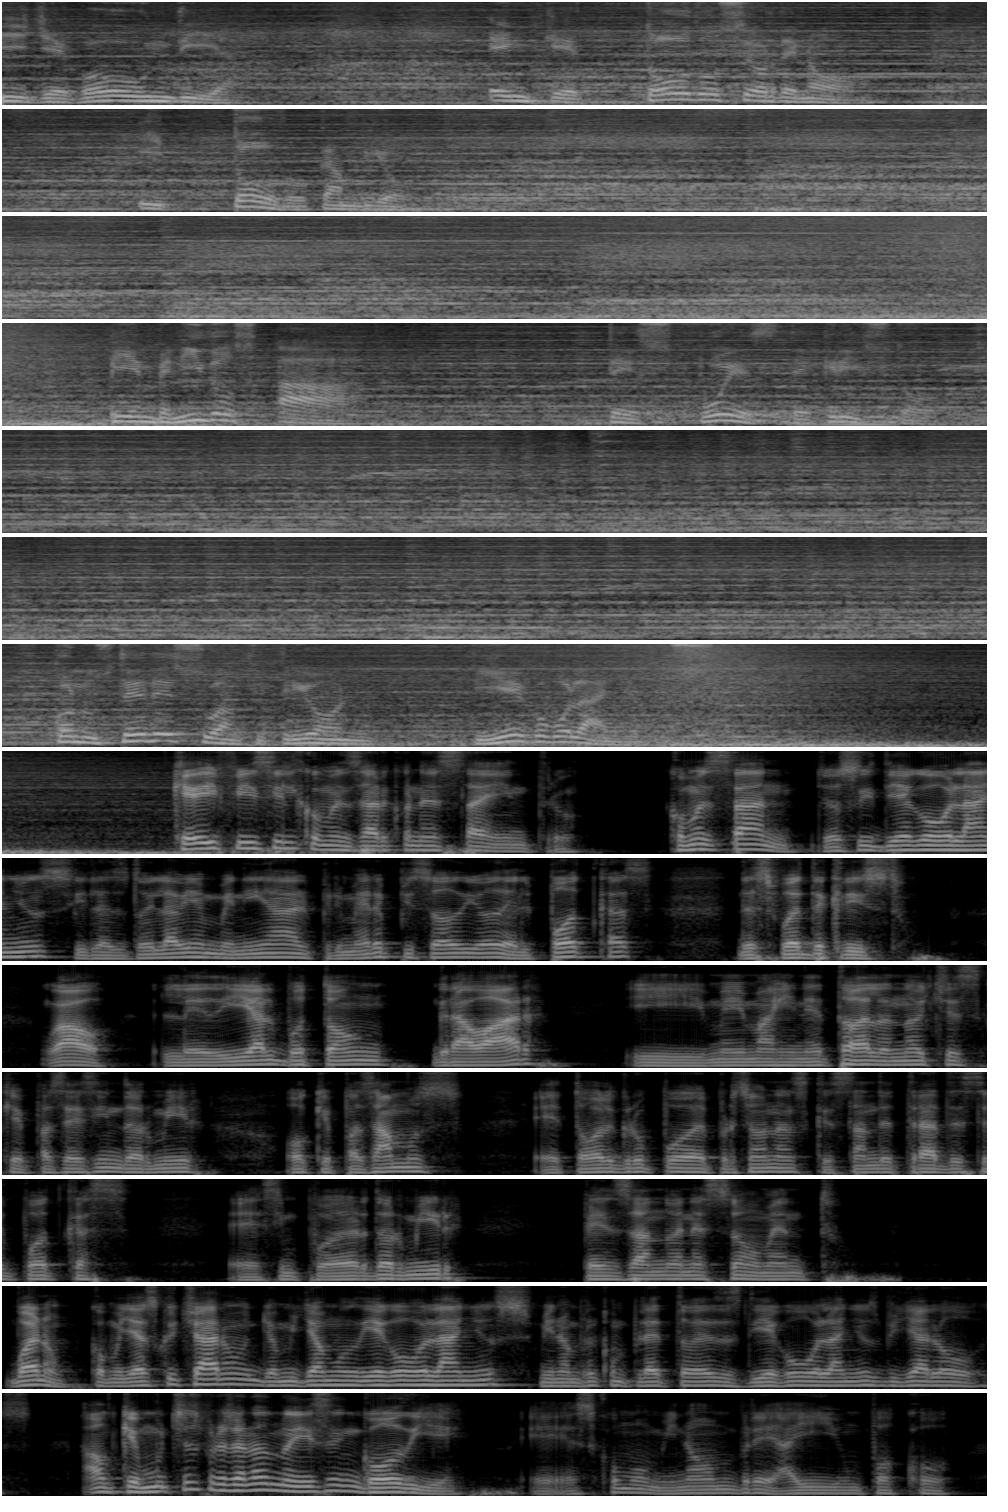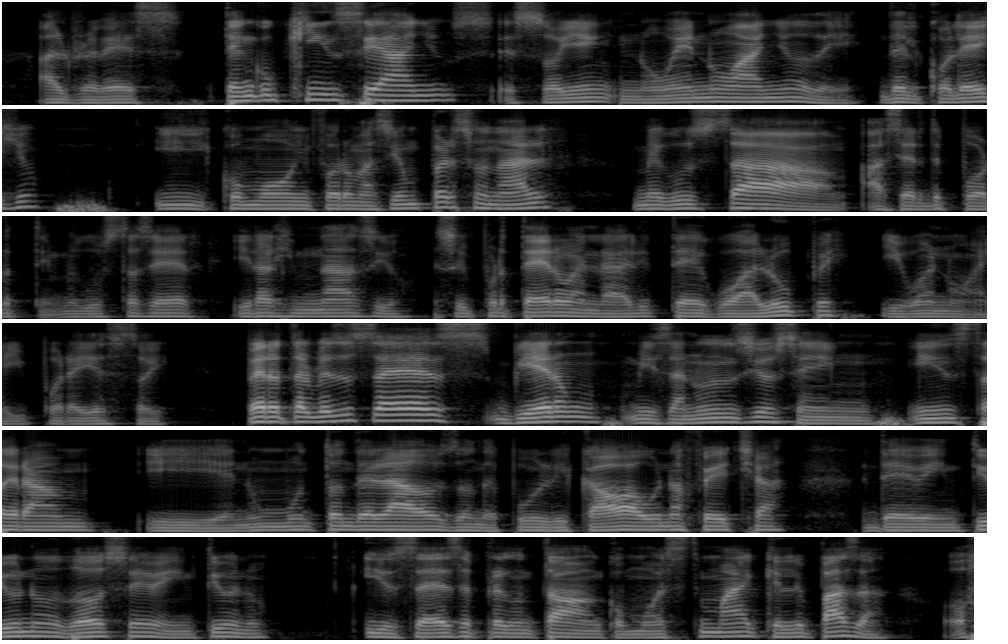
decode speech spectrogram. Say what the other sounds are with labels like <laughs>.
Y llegó un día en que todo se ordenó y todo cambió. Bienvenidos a Después de Cristo. Con ustedes su anfitrión, Diego Bolaños. Qué difícil comenzar con esta intro. ¿Cómo están? Yo soy Diego Bolaños y les doy la bienvenida al primer episodio del podcast Después de Cristo. Wow, le di al botón grabar y me imaginé todas las noches que pasé sin dormir o que pasamos eh, todo el grupo de personas que están detrás de este podcast eh, sin poder dormir pensando en este momento. Bueno, como ya escucharon, yo me llamo Diego Bolaños, mi nombre completo es Diego Bolaños Villalobos. Aunque muchas personas me dicen Godie, eh, es como mi nombre ahí un poco al revés. Tengo 15 años, estoy en noveno año de, del colegio y como información personal me gusta hacer deporte, me gusta hacer ir al gimnasio. Soy portero en la élite de Guadalupe y bueno, ahí por ahí estoy. Pero tal vez ustedes vieron mis anuncios en Instagram y en un montón de lados donde publicaba una fecha de 21, 12, 21. Y ustedes se preguntaban, como este mae, ¿qué le pasa? <laughs> ¿O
